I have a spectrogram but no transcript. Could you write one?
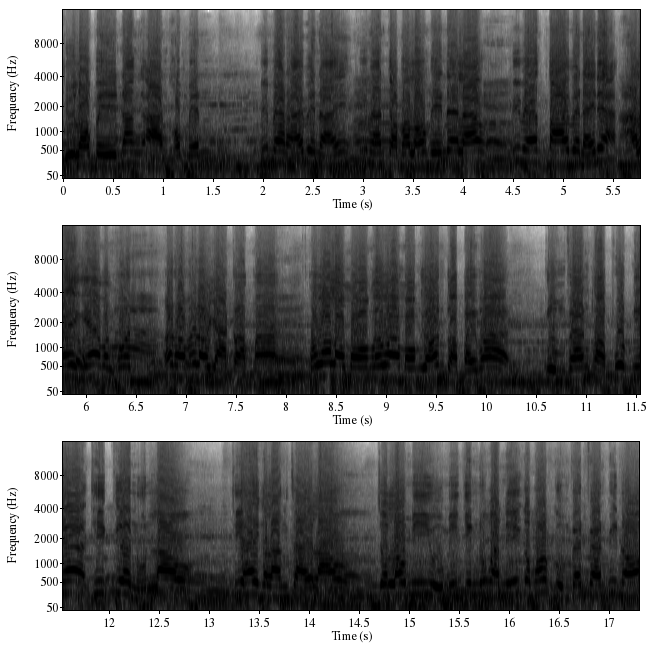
คือเราไปนั่งอ่านคอมเมนต์ พี่แมนหายไปไหน พี่แมนกลับมาร้องเพลงได้แล้ว พี่แมนตายไปไหนเนี่ย อะไรอย่างเงี้ยบางคนแล้วทำให้เราอยากกลับมา เพราะว่าเรามองแล้วว่ามองย้อนกลับไปว่ากลุ่มแฟนคลับพวกเนี้ยที่เกื้อหนุนเราที่ให้กำลังใจเรา จนเรามีอยู่มีกินทุกวันนี้ก็เพราะกลุ่มแฟนๆพี่น้อง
